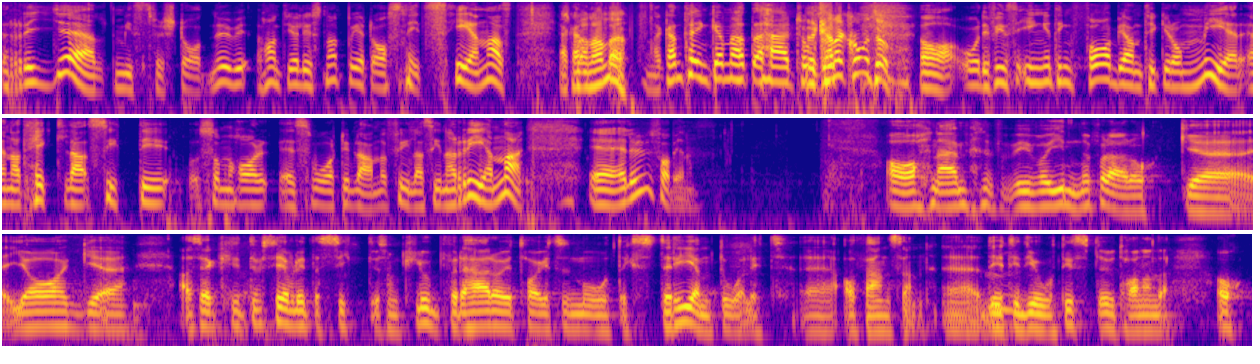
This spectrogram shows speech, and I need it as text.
rejält missförstådd. Nu har inte jag lyssnat på ert avsnitt senast. Jag kan, Spännande. jag kan tänka mig att det här Det kan ha kommit upp. Ja, och det finns ingenting Fabian tycker om mer än att häckla City som har eh, svårt ibland att fylla sin arena. Eh, eller hur Fabian? Ja, nej, men vi var inne på det här och eh, jag, eh, alltså jag kritiserar väl inte City som klubb för det här har ju tagits emot extremt dåligt eh, av fansen. Det är ett idiotiskt uttalande och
